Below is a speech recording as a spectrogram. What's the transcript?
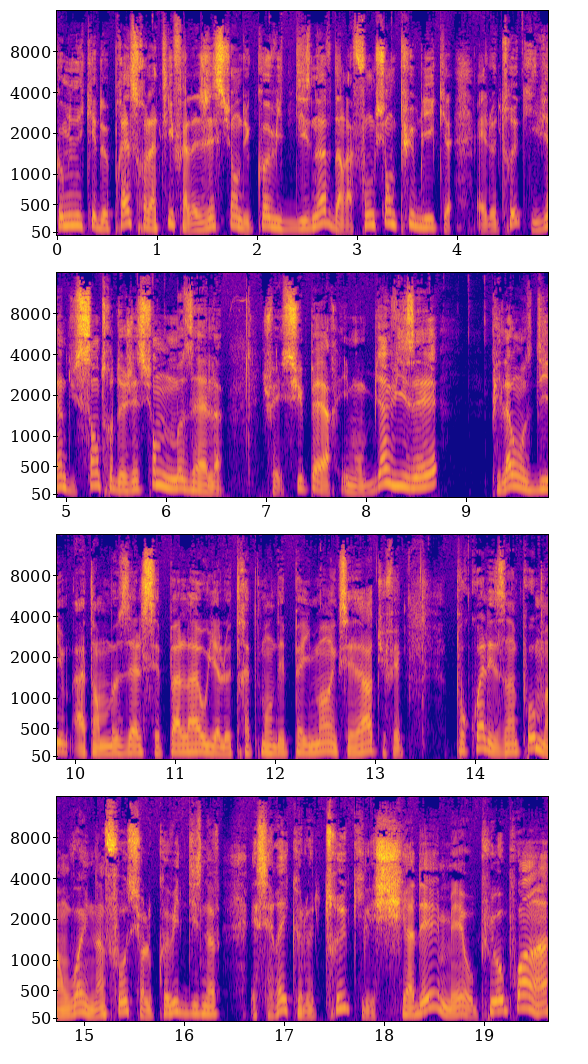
Communiqué de presse relatif à la gestion du Covid-19 dans la fonction publique. Et le truc, il vient du centre de gestion de Moselle. Je fais super, ils m'ont bien visé. Puis là, on se dit, attends, Moselle, c'est pas là où il y a le traitement des paiements, etc. Tu fais, pourquoi les impôts m'envoient une info sur le Covid-19 Et c'est vrai que le truc, il est chiadé, mais au plus haut point. Hein.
